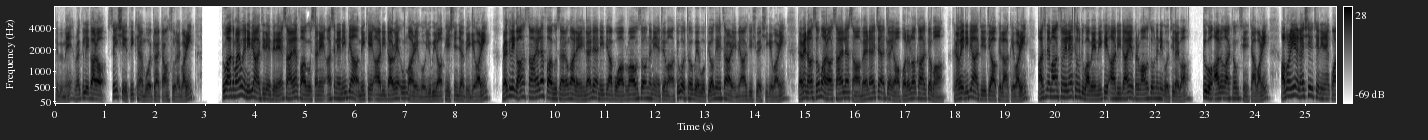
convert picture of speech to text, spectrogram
ဖြစ်ပေမဲ့ရက်ကလစ်ကတော့စိတ်ရှည်သီးခံဖို့အတွက်တောင်းဆိုလိုက်ပါတယ်။ သူဟာသမိုင်းဝင်နီးပြအကြီးလေးဖြစ်တဲ့ဆာလက်ဖာဂူဆန်နဲ့အာဆင်နယ်နီးပြမီကေအာဒီတာရဲ့ဥမာတွေကိုယူပြီးတော့ဖြည့်ရှင်းချက်ပေးခဲ့ပါတယ်။ရက်ကလစ်ကဆာလက်ဖာဂူဆန်တို့ကလည်း United နီးပြပေါ်ပထမဆုံးနှစ်နှစ်အတွင်းမှာသူ့ကိုထုတ်ပယ်ဖို့ပြောခဲ့ကြတာတွေအများကြီးရွှေရှိခဲ့ပါတယ်။ဒါပေမဲ့နောက်ဆုံးမှာတော့ဆာလက်ဆာမန်နိုင်တက်အတွက်ရောဘောလုံးလောကအတွက်ပါကနဝေနီးပြအကြီးတယောက်ဖြစ်လာခဲ့ပါတယ်။အာဆင်နယ်မှာဆိုရင်လည်းထုတ်တူပါပဲမီကေအာဒီတာရဲ့ပထမဆုံးနှစ်နှစ်ကိုကြည့်လိုက်ပါ။ သူ့ကိုအားလုံးကထုတ်ချင်ကြပါတယ်။အမရင်ရဲ့လက်ရှိအခြေအနေနဲ့ကွာ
